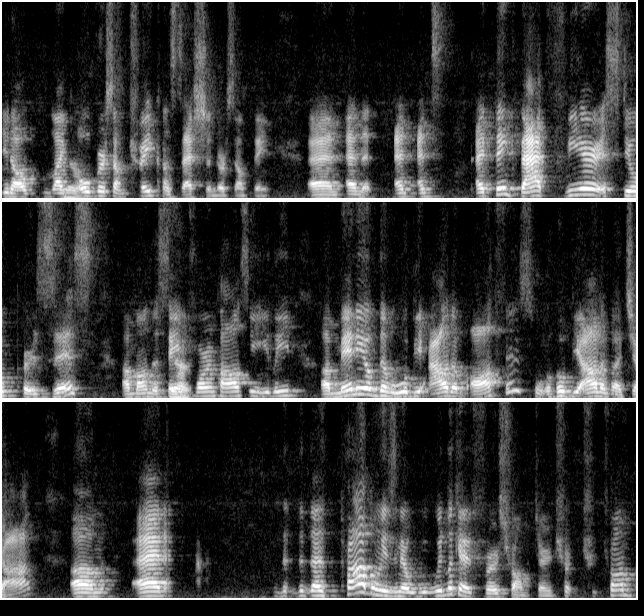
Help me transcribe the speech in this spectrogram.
you know, like yeah. over some trade concession or something. And and and and I think that fear still persists among the same yeah. foreign policy elite. Uh, many of them will be out of office, will be out of a job. Um, and the, the, the, problem is, you know, we look at first Trump term. Tr- Trump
